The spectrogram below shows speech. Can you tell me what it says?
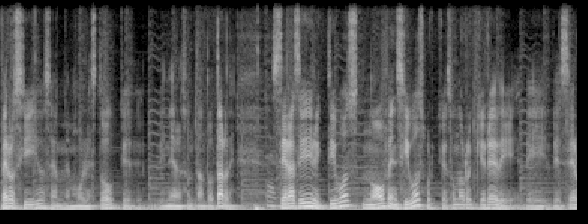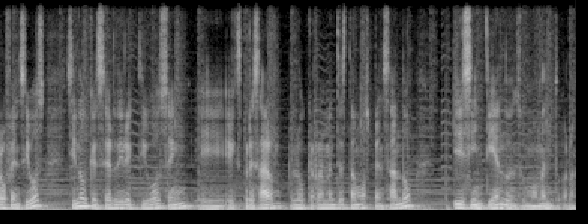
pero sí, o sea, me molestó que vinieras un tanto tarde. Ser así directivos, no ofensivos, porque eso no requiere de, ser ofensivos, sino que ser directivos en eh, expresar lo que realmente estamos pensando y sintiendo en su momento, ¿verdad?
